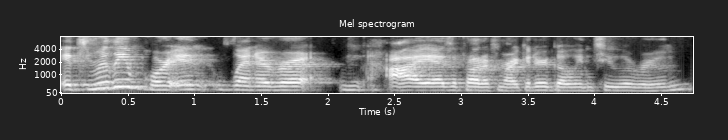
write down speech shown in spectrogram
it's really important whenever I, as a product marketer, go into a room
